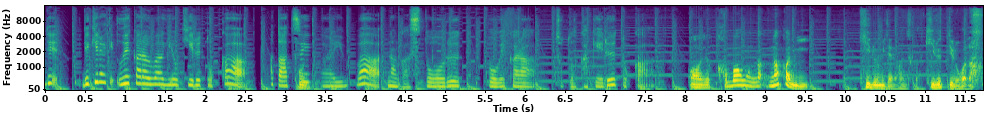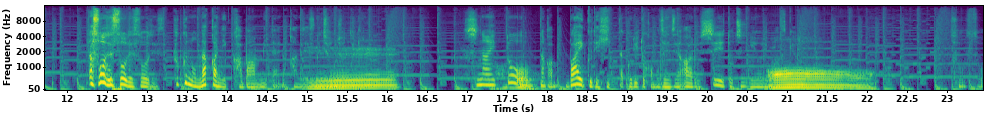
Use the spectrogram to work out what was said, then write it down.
でできるだけ上から上着を着るとかあと暑い場合はなんかストールを上からちょっとかけるとかあ、じゃあ、カバンをな中に着るみたいな感じですか？着るっていうのかな？あそうですそうですそうです。服の中にカバンみたいな感じですね順序的に。へしないとどなんかバイクでひったくりとかも全然あるし土地によりーますけど。あそうそう。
